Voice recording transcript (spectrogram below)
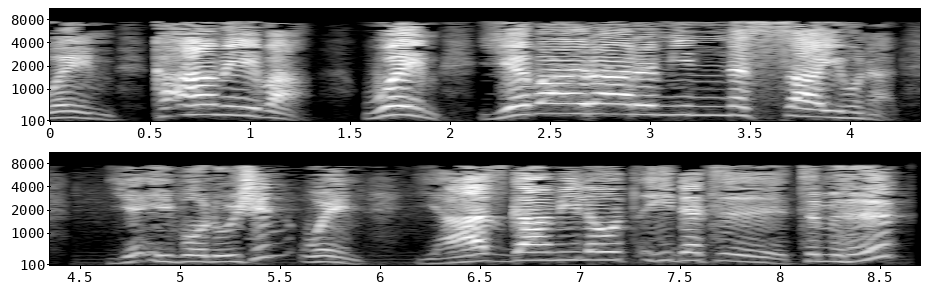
ወይም ከአሜባ ወይም የባሕር አረም ይነሳ ይሆናል። የኢቮሉሽን ወይም የአዝጋሚ ለውጥ ሂደት ትምህርት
